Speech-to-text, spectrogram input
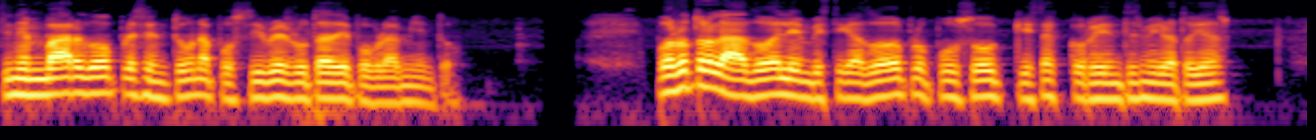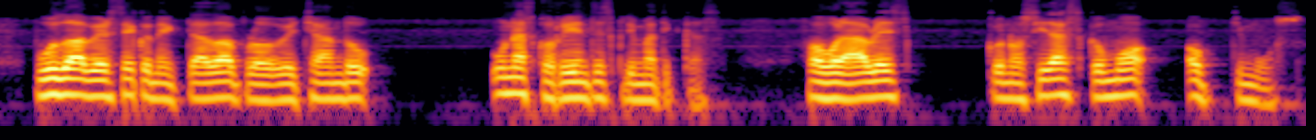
Sin embargo, presentó una posible ruta de poblamiento. Por otro lado, el investigador propuso que estas corrientes migratorias pudo haberse conectado aprovechando unas corrientes climáticas favorables conocidas como Optimus.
